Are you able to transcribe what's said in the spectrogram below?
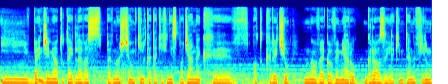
i będzie miał tutaj dla Was z pewnością kilka takich niespodzianek e, w odkryciu nowego wymiaru grozy, jakim ten film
